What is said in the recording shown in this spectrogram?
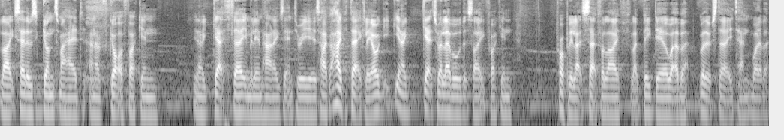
like say there was a gun to my head and I've got a fucking you know, get 30 million pound exit in three years, hypothetically, or you know, get to a level that's like fucking properly like set for life, like big deal, whatever, whether it's 30, 10, whatever.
